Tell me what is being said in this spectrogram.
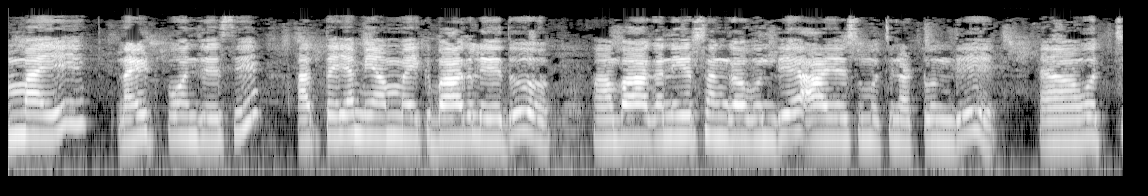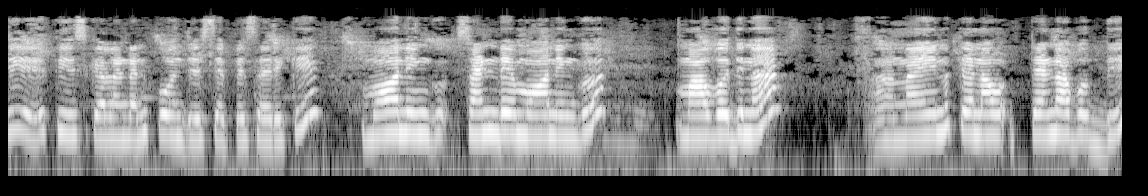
అమ్మాయి నైట్ ఫోన్ చేసి అత్తయ్య మీ అమ్మాయికి బాగలేదు. బాగా నీరసంగా ఉంది ఆయాసం వచ్చినట్టుంది. వచ్చి తీసుకెళ్ళండి అని ఫోన్ చేసి చెప్పేసరికి మార్నింగ్ సండే మార్నింగ్ మా వదిన నైన్ టెన్ టెన్ అవుద్ది.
